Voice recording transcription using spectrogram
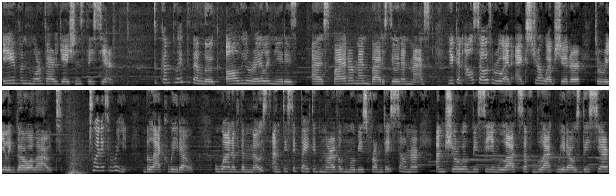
even more variations this year. To complete the look, all you really need is a Spider Man bodysuit and mask. You can also throw an extra web shooter to really go all out. 23. Black Widow one of the most anticipated Marvel movies from this summer. I'm sure we'll be seeing lots of Black Widows this year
